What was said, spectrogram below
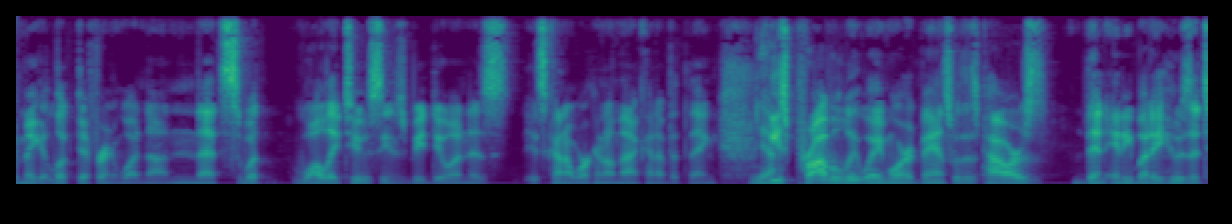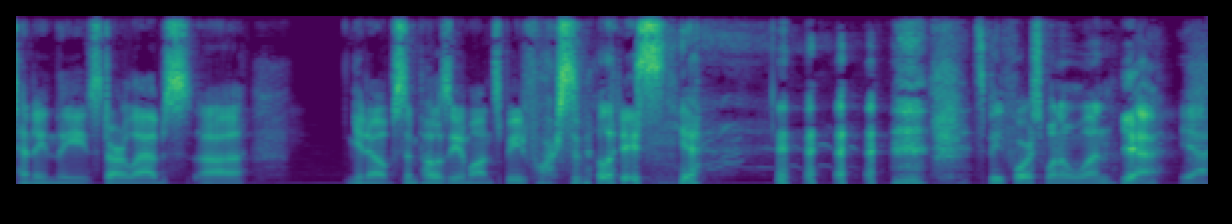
to make it look different and whatnot, and that's what Wally Two seems to be doing. Is is kind of working on that kind of a thing. Yeah. He's probably way more advanced with his powers than anybody who's attending the Star Labs, uh, you know, symposium on Speed Force abilities. Yeah. Speed Force 101. Yeah, Yeah.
